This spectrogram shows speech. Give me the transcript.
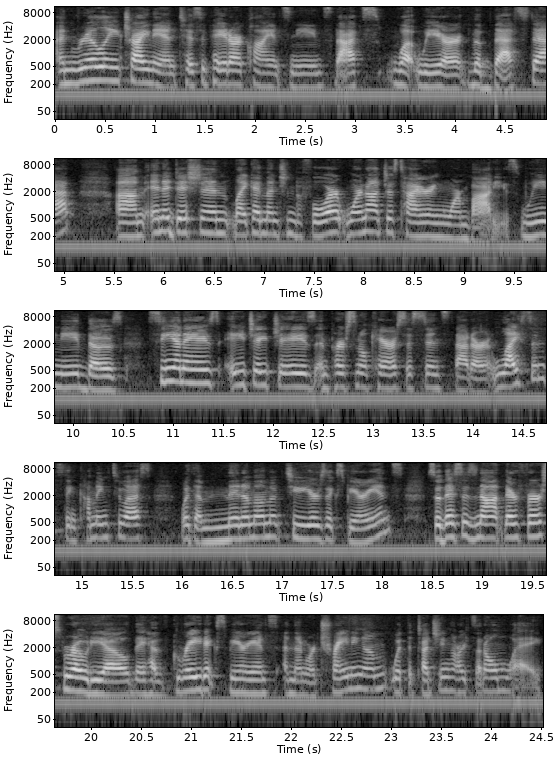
and really trying to anticipate our clients' needs, that's what we are the best at. Um, in addition, like I mentioned before, we're not just hiring warm bodies. We need those CNAs, HHAs, and personal care assistants that are licensed and coming to us with a minimum of two years experience. So this is not their first rodeo. They have great experience, and then we're training them with the Touching Hearts at Home way.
